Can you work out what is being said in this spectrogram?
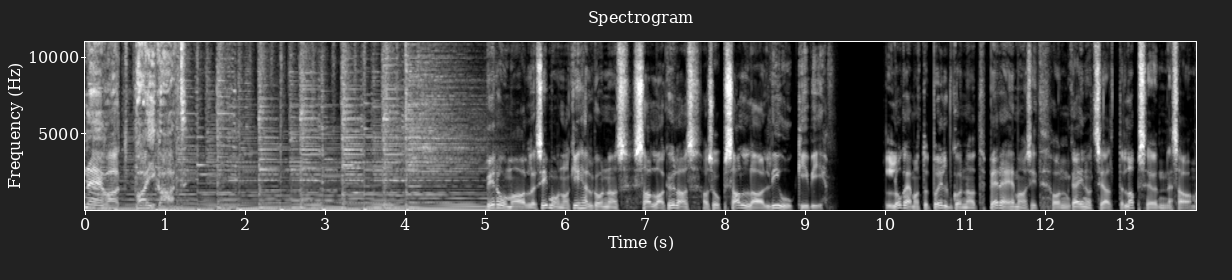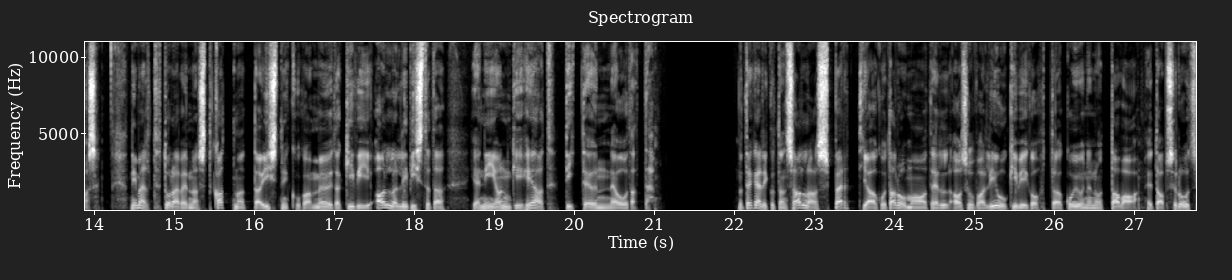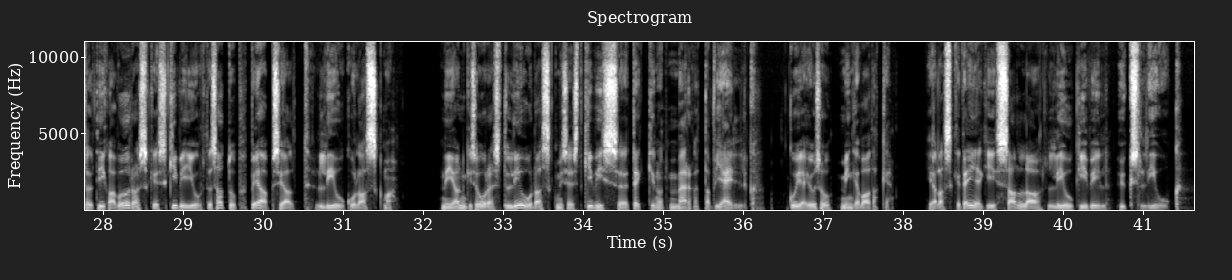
põnevad paigad. Virumaal Simuna kihelkonnas Salla külas asub Salla liukivi. lugematud põlvkonnad pereemasid on käinud sealt lapseõnne saamas. nimelt tuleb ennast katmata istmikuga mööda kivi alla libistada ja nii ongi head titeõnne oodata no tegelikult on Sallas Pärt-Jaagu talumaadel asuva liukivi kohta kujunenud tava, et absoluutselt iga võõras, kes kivi juurde satub, peab sealt liugu laskma. nii ongi suurest liu laskmisest kivisse tekkinud märgatav jälg. kui ei usu, minge vaadake ja laske teiegi Salla liukivil üks liug.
